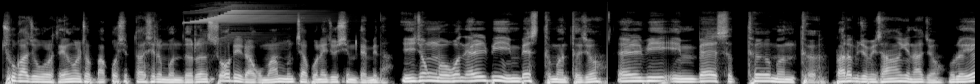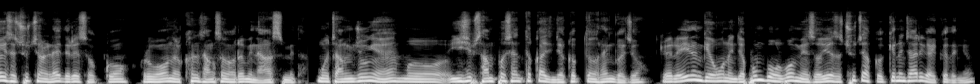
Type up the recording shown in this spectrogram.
추가적으로 대응을 좀 받고 싶다 하시는 분들은 쏘리라고만 문자 보내주시면 됩니다. 이 종목은 LB 인베스트먼트죠. LB 인베스트먼트 발음이 좀 이상하긴 하죠. 우리가 여기서 추천을 해드렸었고 그리고 오늘 큰 상승 흐름이 나왔습니다. 뭐 장중에 뭐 23%까지 이제 급등을 한 거죠. 그래서 이런 경우는 이제 분봉을 보면서 여기서 추세가 꺾이는 자리가 있거든요.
